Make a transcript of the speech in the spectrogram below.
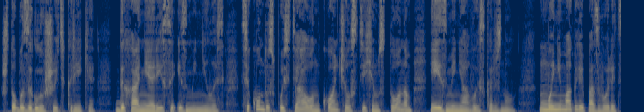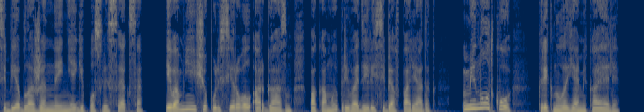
чтобы заглушить крики. Дыхание Рисы изменилось. Секунду спустя он кончил с тихим стоном и из меня выскользнул. Мы не могли позволить себе блаженной неги после секса, и во мне еще пульсировал оргазм, пока мы приводили себя в порядок. «Минутку!» — крикнула я Микаэле.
